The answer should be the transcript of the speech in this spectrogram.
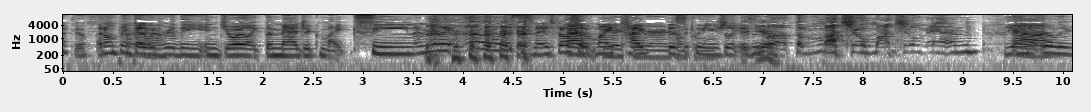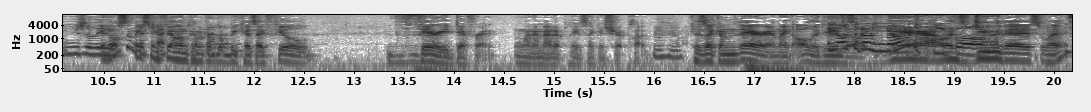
I feel. I don't think Oh, I would yeah. really enjoy like the Magic Mike scene. I'd be like, oh, this is nice, but also my type physically usually isn't Yeah. the, the macho macho man. Yeah. I'm not really usually. it also makes me feel uncomfortable because I feel very different when I'm at a place like a strip club because like I'm there and like all the dudes you also are don't know the yeah, people." let's do this. What?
